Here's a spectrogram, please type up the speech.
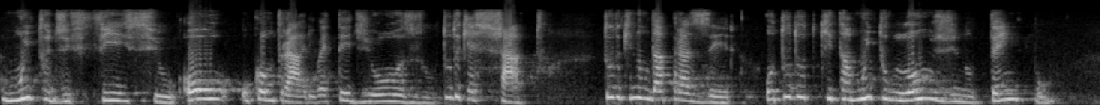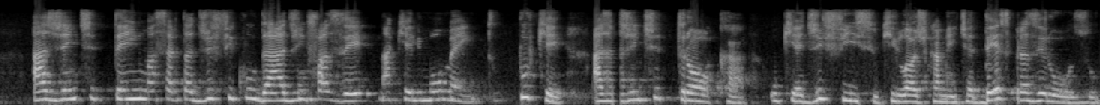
muito difícil, ou o contrário, é tedioso, tudo que é chato, tudo que não dá prazer, ou tudo que está muito longe no tempo, a gente tem uma certa dificuldade em fazer naquele momento. Por quê? A gente troca o que é difícil, que logicamente é desprazeroso,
